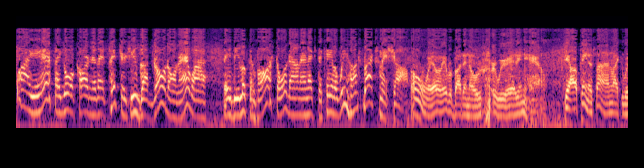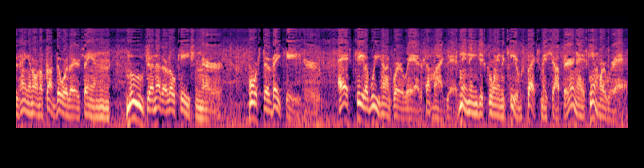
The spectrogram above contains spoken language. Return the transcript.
Why, yeah, if they go according to that picture you've got drawn on there, why, they'd be looking for our store down there next to Caleb Weehunt's blacksmith shop. Oh, well, everybody knows where we're at anyhow. See, I'll paint a sign like it was hanging on the front door there saying, move to another location or forced to vacate or ask Caleb Weehunt where we're at or something like that. And then they can just go in the Caleb's blacksmith shop there and ask him where we're at.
